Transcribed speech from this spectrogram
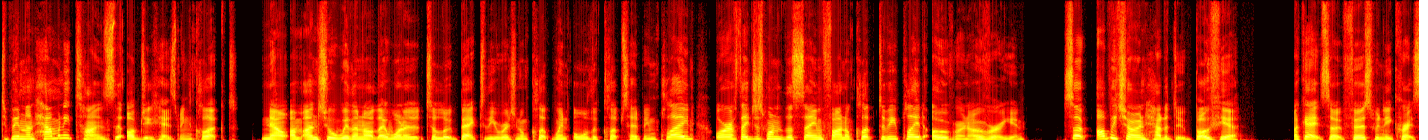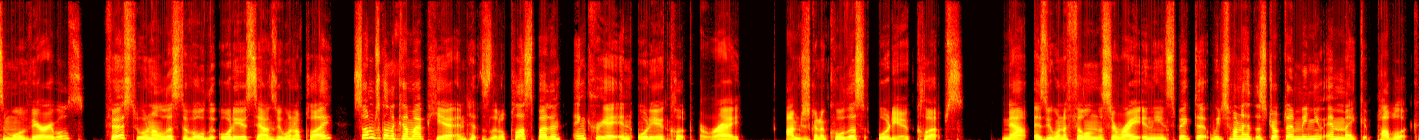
depending on how many times the object has been clicked. Now, I'm unsure whether or not they wanted it to loop back to the original clip when all the clips had been played, or if they just wanted the same final clip to be played over and over again. So, I'll be showing how to do both here. Okay, so first we need to create some more variables. First, we want a list of all the audio sounds we want to play, so I'm just going to come up here and hit this little plus button and create an audio clip array. I'm just going to call this audio clips. Now, as we want to fill in this array in the inspector, we just want to hit this drop down menu and make it public.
